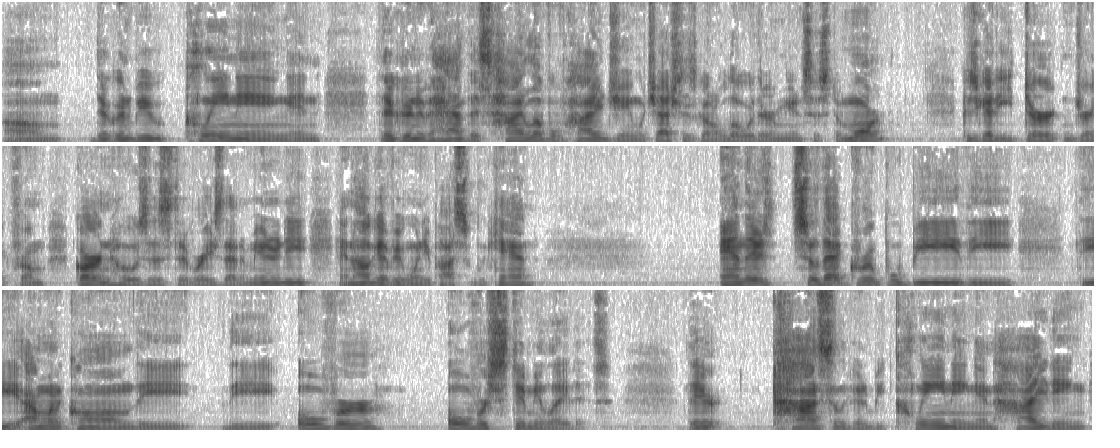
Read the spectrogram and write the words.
Um, they're going to be cleaning and they're going to have this high level of hygiene, which actually is going to lower their immune system more because you got to eat dirt and drink from garden hoses to raise that immunity and hug everyone you possibly can. And there's so that group will be the the I'm going to call them the the over overstimulated. They're constantly going to be cleaning and hiding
